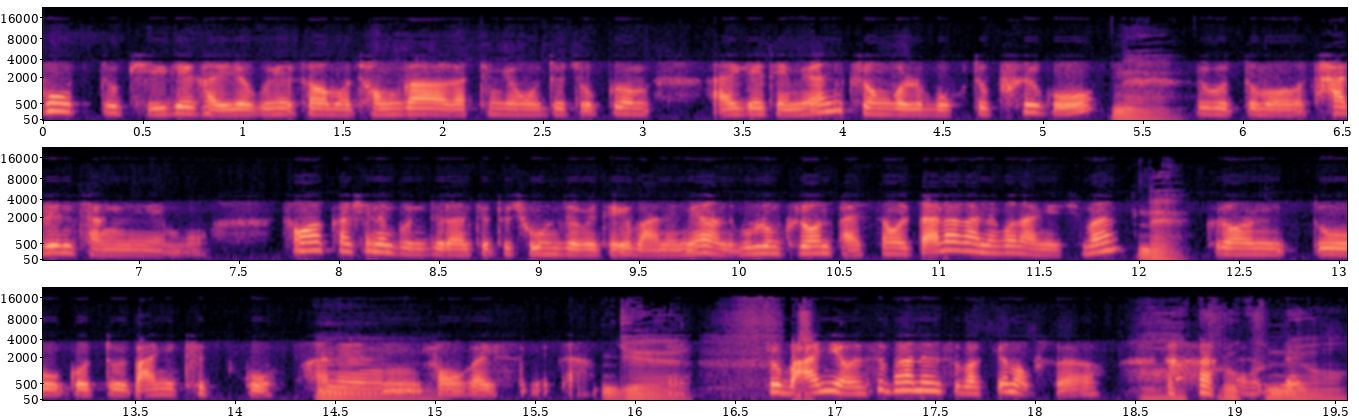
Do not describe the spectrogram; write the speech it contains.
호흡도 길게 가려고 해서 뭐 정가 같은 경우도 조금 알게 되면 그런 걸로 목도 풀고 네. 그리고 또 뭐 다른 장르 뭐 성악하시는 분들한테도 좋은 점이 되게 많으면 물론 그런 발성을 따라가는 건 아니지만 네. 그런 또 것도 많이 듣고 하는 음. 경우가 있습니다. 예. 또 많이 연습하는 수밖에 없어요. 아, 그렇군요.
